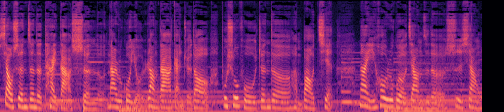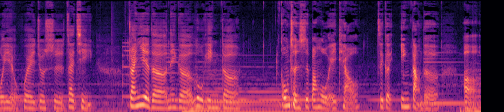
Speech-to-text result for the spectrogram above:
笑声真的太大声了。那如果有让大家感觉到不舒服，真的很抱歉。那以后如果有这样子的事项，我也会就是再请专业的那个录音的工程师帮我微调。这个音档的呃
